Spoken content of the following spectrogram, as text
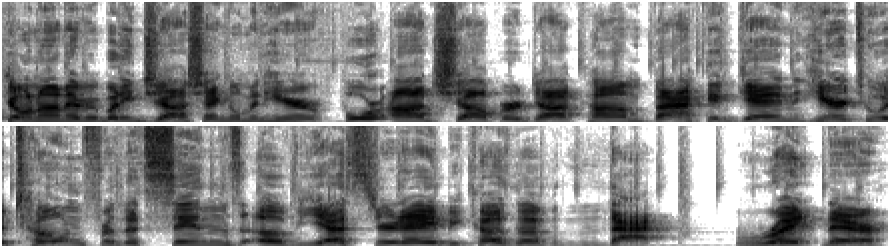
going on, everybody? Josh Engleman here for OddsShopper.com. Back again, here to atone for the sins of yesterday because of that. Right there.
